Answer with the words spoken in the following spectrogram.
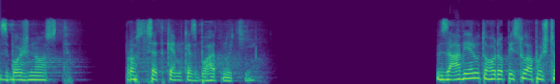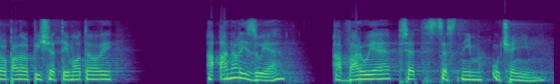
zbožnost prostředkem ke zbohatnutí. V závěru toho dopisu apoštol Pavel píše Timoteovi a analyzuje a varuje před cestným učením.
